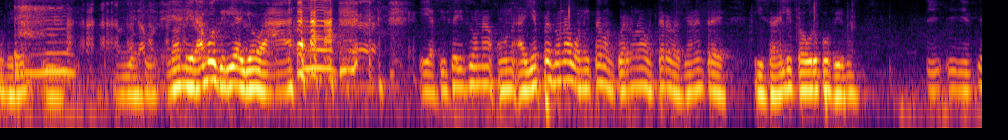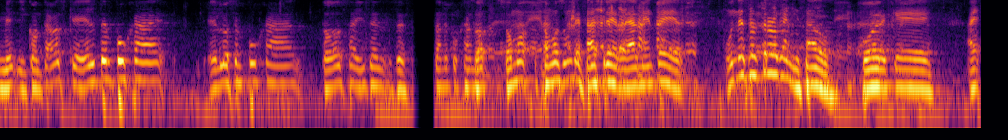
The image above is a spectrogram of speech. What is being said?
lo miré. nos miramos, diría yo. ah. y así se hizo una, una, ahí empezó una bonita mancuerna, una bonita relación entre Isael y todo grupo firme. Y, y- y me- y contabas que él te empuja, él los empuja, todos ahí se, se están empujando. So- somos, somos un desastre realmente, un desastre organizado, porque hay,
